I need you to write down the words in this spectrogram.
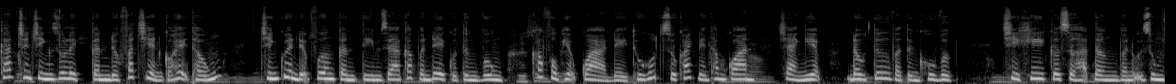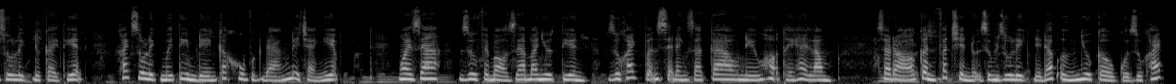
Các chương trình du lịch cần được phát triển có hệ thống. Chính quyền địa phương cần tìm ra các vấn đề của từng vùng, khắc phục hiệu quả để thu hút du khách đến tham quan, trải nghiệm, đầu tư vào từng khu vực. Chỉ khi cơ sở hạ tầng và nội dung du lịch được cải thiện, khách du lịch mới tìm đến các khu vực đáng để trải nghiệm. Ngoài ra, dù phải bỏ ra bao nhiêu tiền, du khách vẫn sẽ đánh giá cao nếu họ thấy hài lòng. Do đó, cần phát triển nội dung du lịch để đáp ứng nhu cầu của du khách.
